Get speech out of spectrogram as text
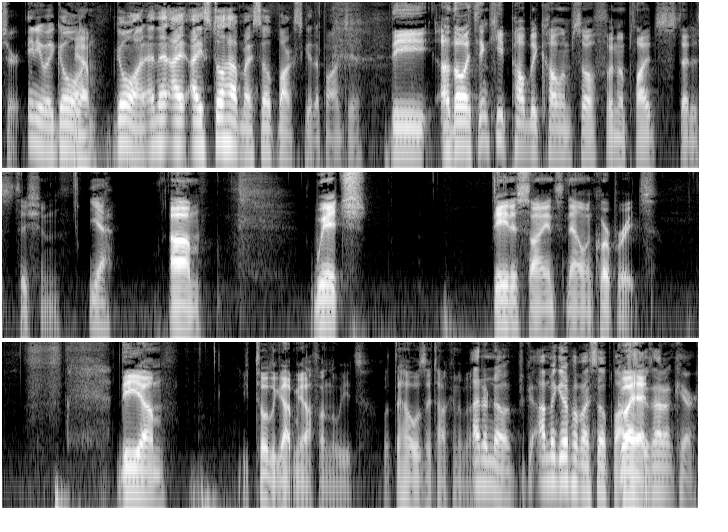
Sure. Anyway, go on. Yeah. Go on. And then I, I still have my soapbox to get up onto. the although i think he'd probably call himself an applied statistician Yeah. um, which data science now incorporates. The um, you totally got me off on the weeds. What the hell was I talking about? I don't know. I'm gonna get up on my soapbox because I don't care.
